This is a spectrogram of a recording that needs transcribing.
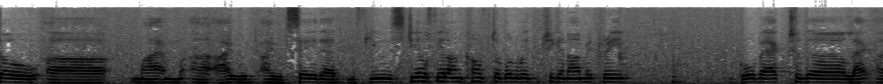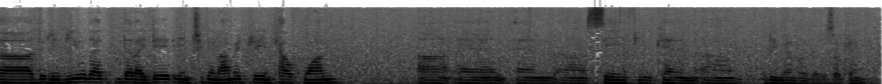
so uh, my, uh, I would I would say that if you still feel uncomfortable with trigonometry, go back to the uh, the review that, that I did in trigonometry in Calc One, uh, and and uh, see if you can um, remember those. Okay.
